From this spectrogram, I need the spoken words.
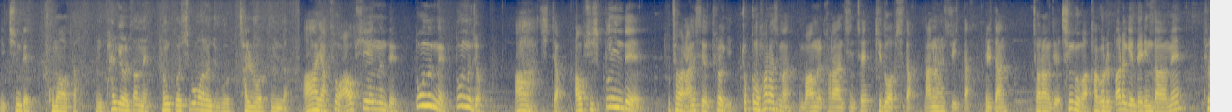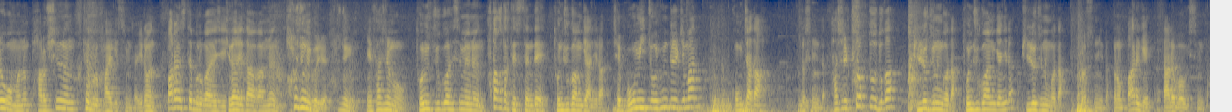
이 침대 고마웠다. 한 8개월 썼네. 한국 돈 15만원 주고 잘 누웠습니다. 아, 약속 9시에 했는데 또 늦네. 또 늦어. 아, 진짜. 9시 10분인데 도착을 안 했어요, 트럭이. 조금 화나지만 마음을 가라앉힌 채 기도합시다. 나는 할 수 있다. 일단 저랑 이제 친구가 가구를 빠르게 내린 다음에 트럭 오면은 바로 실는 스텝으로 가야겠습니다. 이런 빠른 스텝으로 가야지 기다리다가는 하루 종일 걸려요. 하루 종일. 이게 사실 뭐 돈 주고 했으면은 후다후닥 됐을 텐데 돈 주고 한 게 아니라 제 몸이 좀 힘들지만 공짜다. 그렇습니다. 사실 트럭도 누가 빌려주는 거다. 돈 주고 하는 게 아니라 빌려주는 거다. 그렇습니다. 그럼 빠르게 나를 보겠습니다.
